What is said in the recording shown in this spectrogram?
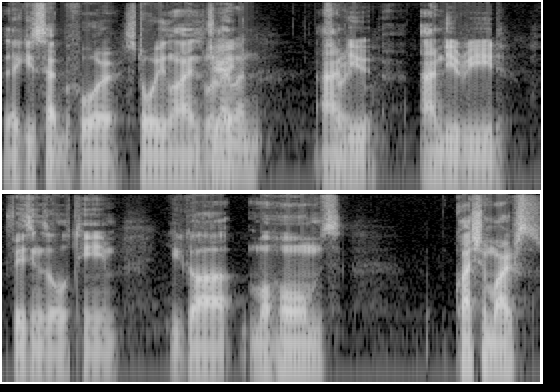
Like you said before, storylines were like Andy go. Andy Reid facing his old team. You got Mahomes. Question marks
